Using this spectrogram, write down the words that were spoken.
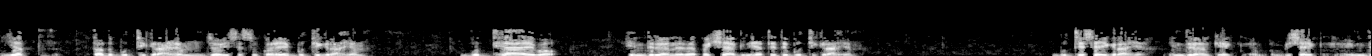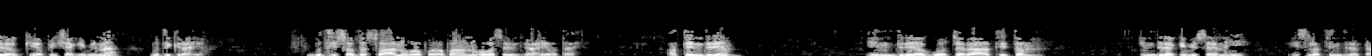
यद तद बुद्धिग्राह्यम, जो इसे सुख है, बुद्धिग्राह्यम। बुद्धिया इंद्रिय निरपेक्षा गृहती बुद्धिग्राह्यम। बुद्धि से ग्राह्य। इंद्रिय के, विषय, इंद्रिय की अपेक्षा के बिना बुद्धि ग्राह्य बुद्धि शब्द स्वानुभव पर अपना अनुभव से ग्राह्य होता है। अतिद्रियम इंद्रिय गोचरातीतम। इंद्रिय के विषय नहीं इसलिए अतीन्द्रिय का।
